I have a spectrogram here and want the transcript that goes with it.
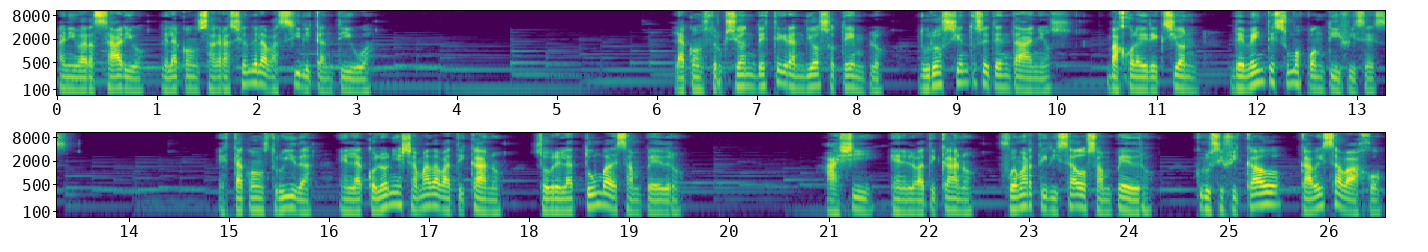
aniversario de la consagración de la Basílica Antigua. La construcción de este grandioso templo duró 170 años, bajo la dirección de 20 sumos pontífices. Está construida en la colonia llamada Vaticano, sobre la tumba de San Pedro. Allí, en el Vaticano, fue martirizado San Pedro, crucificado cabeza abajo,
